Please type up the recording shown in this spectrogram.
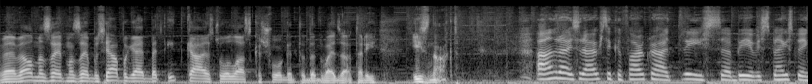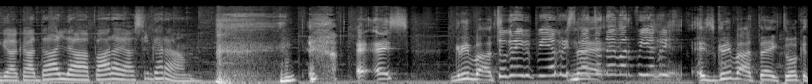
Vēl mazliet, mazliet būs jāpagaida, bet it kā es solās, ka šogad tad vajadzētu arī iznākt. Andrejs raksta, ka Far Cry 3 bija vismēģismīgākā daļa, pārējās ir garām. E, es gribētu. Tu gribi piekrist, Nē. bet tu nevari piekrist. Es gribētu teikt, to, ka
